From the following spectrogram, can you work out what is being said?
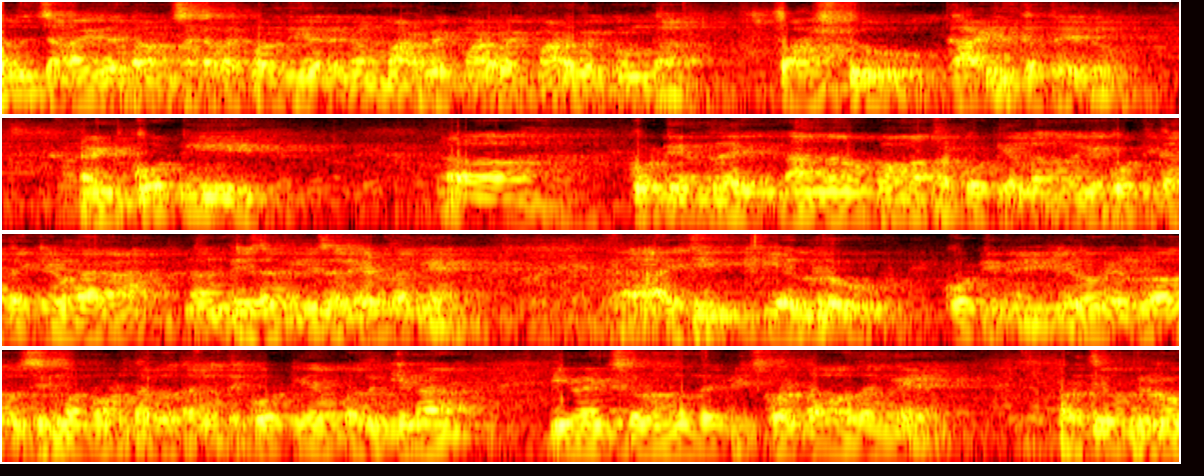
ಅದು ಚೆನ್ನಾಗಿದೆ ಪರಮ ಸಖತ್ತಾಗಿ ಬರೆದಿದ್ದಾರೆ, ನಾನು ಮಾಡ್ಬೇಕು ಮಾಡ್ಬೇಕು, ಮಾಡಬೇಕು ಅಂತ. ಸೊ ಅಷ್ಟು ಕಾಡಿದ ಕಥೆ ಇದು. ಆ್ಯಂಡ್ ಕೋಟಿ ಕೋಟಿ ಅಂದರೆ ನಾನು ನಾನು ಒಬ್ಬ ಮಾತ್ರ ಕೋಟಿ ಅಲ್ಲ ನನಗೆ ಕೋಟಿ ಕತೆ ಕೇಳಿದಾಗ ನಾನು ಟೀಸರ್ ರಿಲೀಸಲ್ಲಿ ಹೇಳ್ದಂಗೆ ಐ ಥಿಂಕ್ ಎಲ್ಲರೂ ಕೋಟಿನೇ. ಇಲ್ಲಿರೋ ಎಲ್ಲರೂ ಅದು ಸಿನಿಮಾ ನೋಡ್ತಾ ಗೊತ್ತಾಗುತ್ತೆ. ಕೋಟಿಯ ಬದುಕಿನ ಈವೆಂಟ್ಸ್ಗಳು ಮುಂದೆ ಬಿಚ್ಕೊಳ್ತಾ ಹೋದಂಗೆ ಪ್ರತಿಯೊಬ್ಬರಿಗೂ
